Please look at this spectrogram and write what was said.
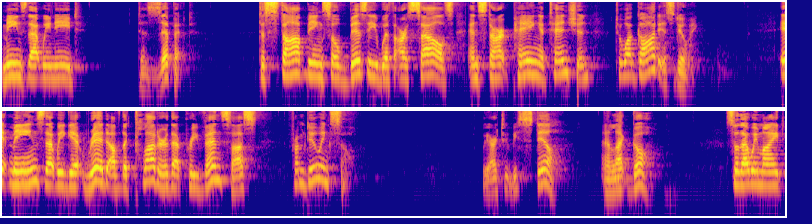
means that we need to zip it, to stop being so busy with ourselves and start paying attention to what God is doing. It means that we get rid of the clutter that prevents us from doing so. We are to be still and let go so that we might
